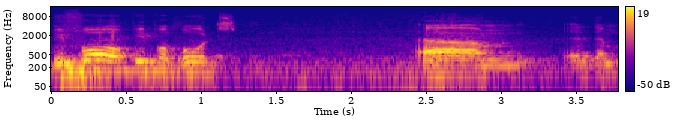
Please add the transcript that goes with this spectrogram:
before people board um, the,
